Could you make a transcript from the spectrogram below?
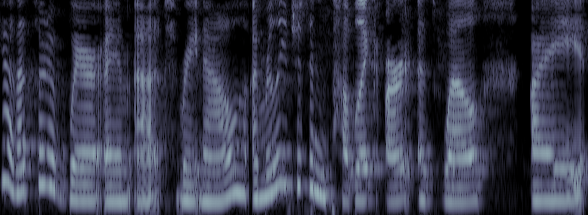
yeah, that's sort of where I am at right now. I'm really interested in public art as well. I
